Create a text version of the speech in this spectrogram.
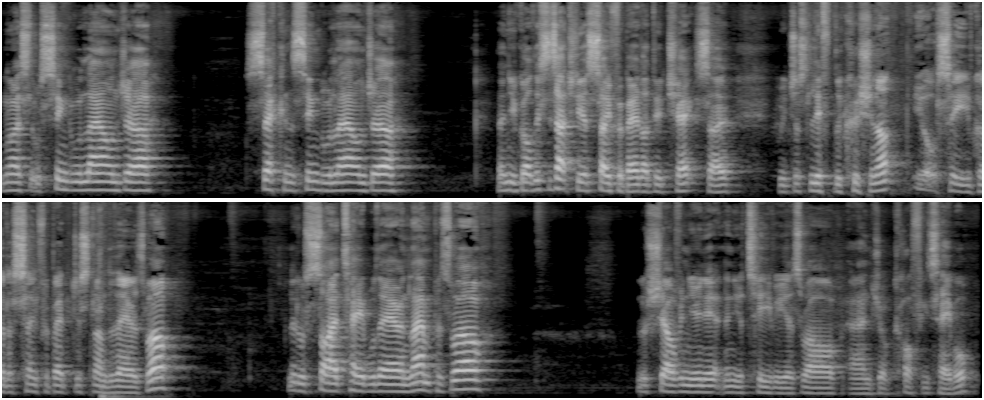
Nice little single lounger. Second single lounger. Then you've got, this is actually a sofa bed, I did check. So if we just lift the cushion up, you'll see you've got a sofa bed just under there as well. Little side table there and lamp as well. Little shelving unit and then your TV as well and your coffee table.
